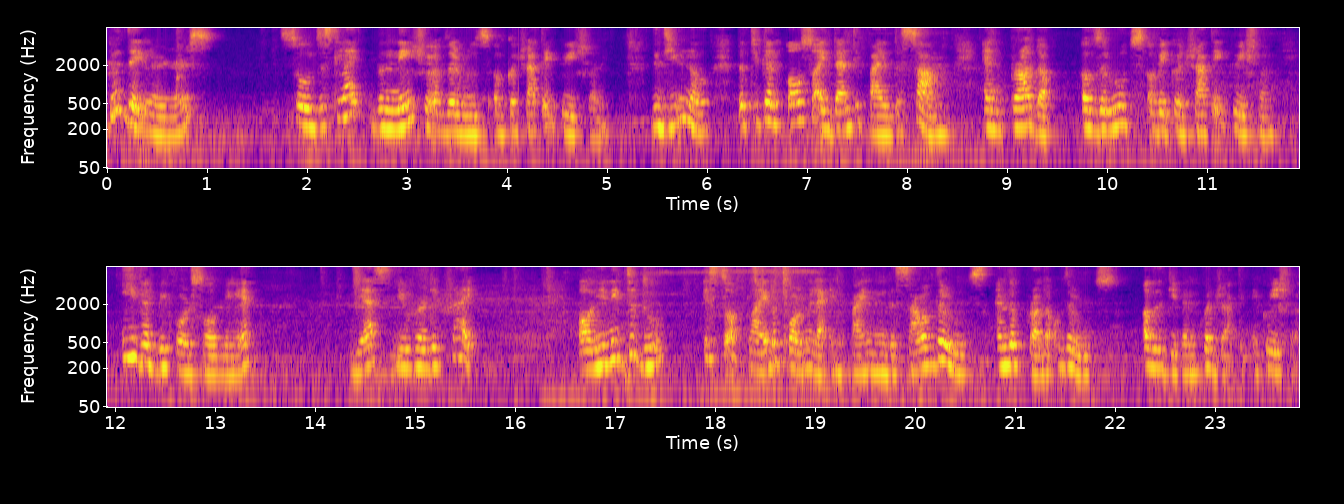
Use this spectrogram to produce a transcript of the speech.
Good day, learners! So, just like the nature of the roots of quadratic equation, did you know that you can also identify the sum and product of the roots of a quadratic equation even before solving it? Yes, you heard it right. All you need to do is to apply the formula in finding the sum of the roots and the product of the roots of the given quadratic equation.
